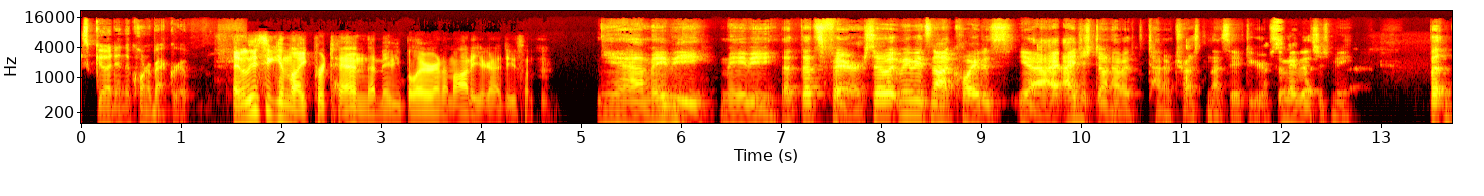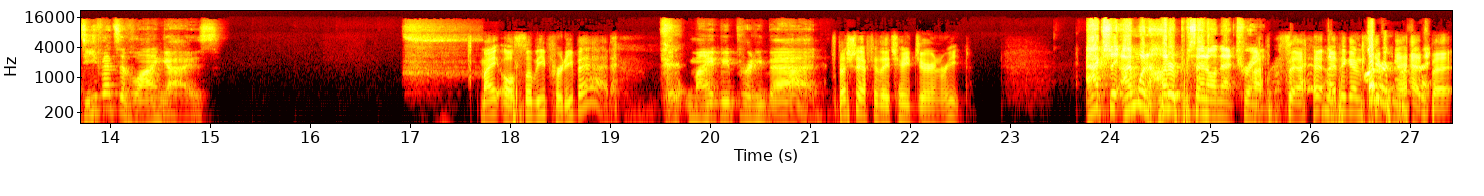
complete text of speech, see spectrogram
is good in the cornerback group. And at least you can like pretend that maybe Blair and Amadi are gonna do something. Yeah, maybe, maybe that that's fair. So it, maybe it's not quite as yeah. I, I just don't have a ton of trust in that safety group, so maybe that's just me. But defensive line guys, Might also be pretty bad, it might be pretty bad. especially after they trade Jarran Reed. Actually, I'm 100% on that train. I, I think I'm skipping 100%. ahead, but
